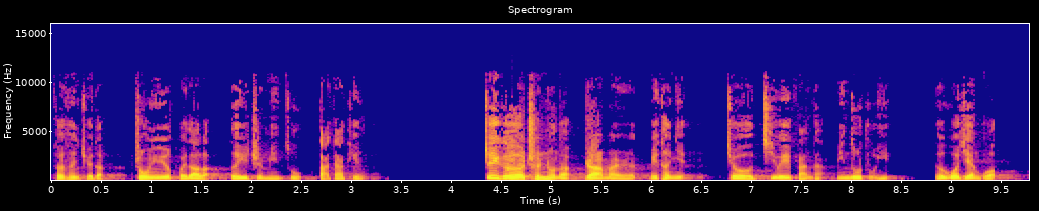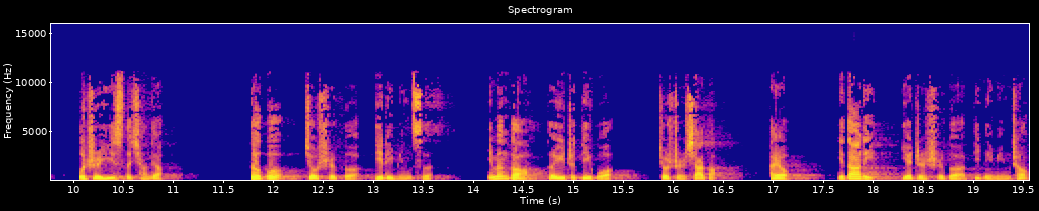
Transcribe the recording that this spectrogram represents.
纷纷觉得终于回到了德意志民族大家庭。这个纯种的日耳曼人梅特涅就极为反感民族主义，德国建国，不止一次的强调。德国就是个地理名词，你们搞德意志帝国就是瞎搞。还有，意大利也只是个地理名称，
